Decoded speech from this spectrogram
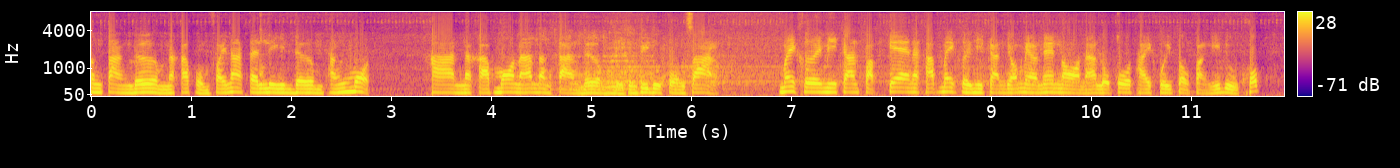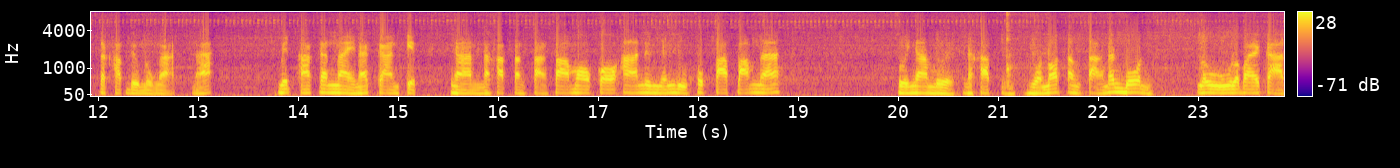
ต่างๆเดิมนะครับผมไฟหน้าแตนลีนเดิมทั้งหมดคานนะครับหม้อน้ำต่างๆ เดิมนี่คุณพี่ดูโครงสร้าง ไม่เคยมีการปรับแก้นะครับ ไม่เคยมีการย้อมแมวแน่นอนนะโลโก้ไทยคุยตกฝั่งนี้ดูครบนะครับเดิมโรงงานนะเม็ดอาร์คด้านในนะการเก็บงานนะครับต่างๆ ตามอกอาร์หนึ่งยังอยู่ครบตาปั๊มนะ สวยงามเลยนะครับ หัวน็อตต่างๆ ด้านบนรูระบายอากาศ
